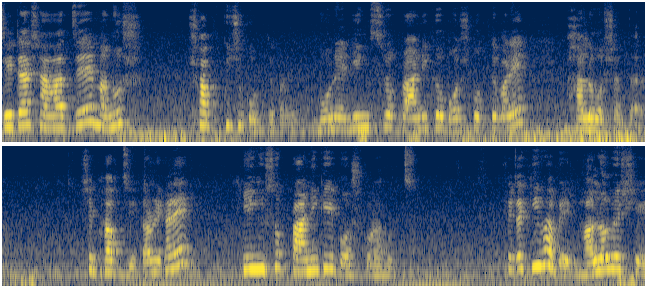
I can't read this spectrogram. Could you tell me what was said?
যেটা সাহায্যে মানুষ সব কিছু করতে পারে। বনের হিংস্র প্রাণীকেও বশ করতে পারে ভালোবাসার দ্বারা। সে ভাবছে, কারণ এখানে হিংস্র প্রাণীকেই বশ করা হচ্ছে। সেটা কীভাবে? ভালোবেসে,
